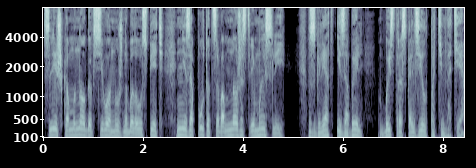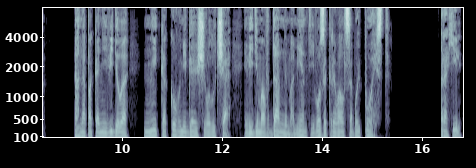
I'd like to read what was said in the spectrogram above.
Слишком много всего нужно было успеть, не запутаться во множестве мыслей. Взгляд Изабель быстро скользил по темноте. Она пока не видела никакого мигающего луча, видимо, в данный момент его закрывал собой поезд. «Рахиль,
